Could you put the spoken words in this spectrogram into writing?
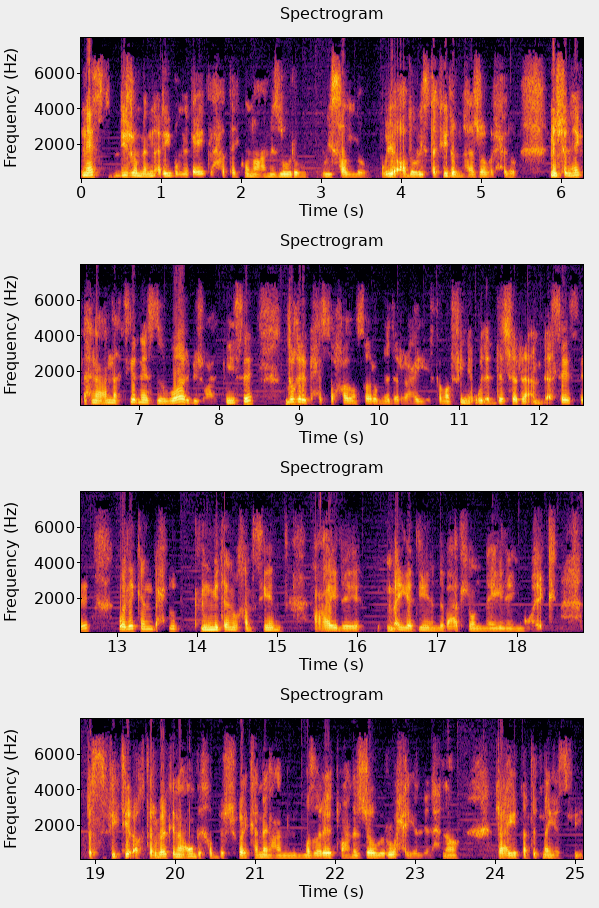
ناس بيجوا من قريب ومن بعيد لحتى يكونوا عم يزوروا ويصلوا ويقعدوا ويستفيدوا من هالجو الحلو. منشان هيك نحن عندنا كثير ناس زوار بيجوا على الكنيسة. دغري بحسوا حالهم صاروا من الرعية فما فيني أقول قديش الرقم الأساسي ولكن بحدود ال 250 عائلة مؤيدين بنبعث لهم ميلينج وهيك. بس في كتير أكثر بركي نعوم بخبر شوي كمان عن المزارات وعن الجو الروحي اللي نحن رعايتنا بتتميز فيه.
